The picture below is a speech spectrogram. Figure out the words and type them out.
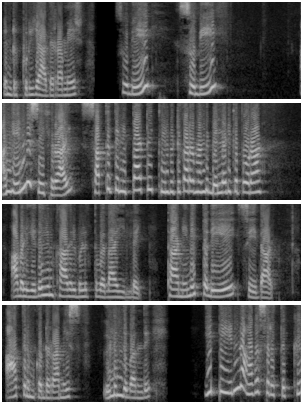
என்று புரியாத ரமேஷ் சுபி சுபி அங்கே என்ன செய்கிறாய்? சத்தத்தை நிப்பாட்டு கீழ் வீட்டுக்காரன் வந்து பெல்லடிக்க போறான். அவள் எதையும் காதல் விழுத்துவதாய் இல்லை. தான் நினைத்ததையே செய்தாள். ஆத்திரம் கொண்ட ரமேஷ் எழுந்து வந்து இப்ப என்ன அவசரத்துக்கு?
